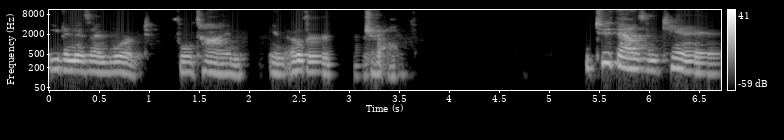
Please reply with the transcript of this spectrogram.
even as I worked full time in overdrive. In 2010,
